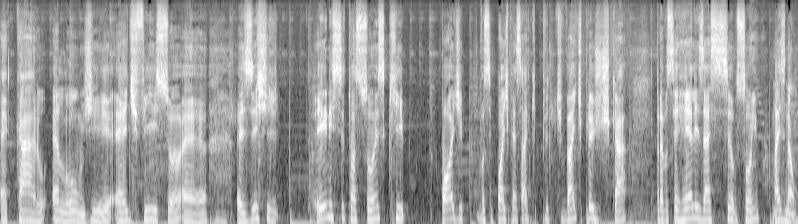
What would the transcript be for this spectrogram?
é caro, é longe, é difícil, é, existe N situações que pode, você pode pensar que vai te prejudicar para você realizar esse seu sonho, mas não.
